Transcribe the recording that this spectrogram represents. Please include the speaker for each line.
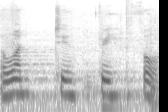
Speaker 1: A one, two, three, four.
